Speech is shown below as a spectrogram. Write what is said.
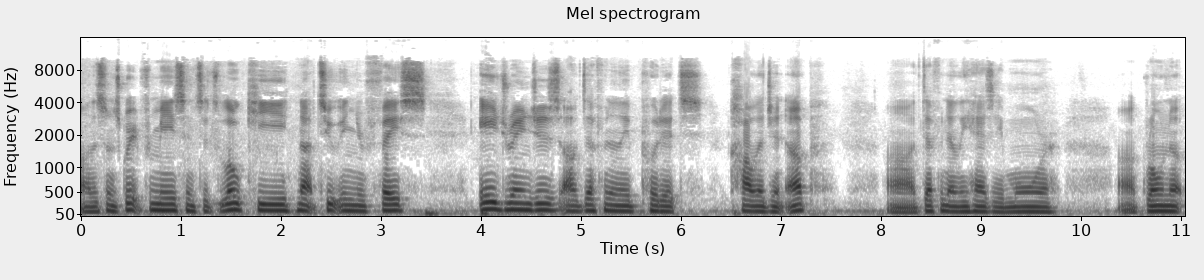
Uh, this one's great for me since it's low key, not too in your face. Age ranges, I'll definitely put it college and up. Uh, definitely has a more uh, grown up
